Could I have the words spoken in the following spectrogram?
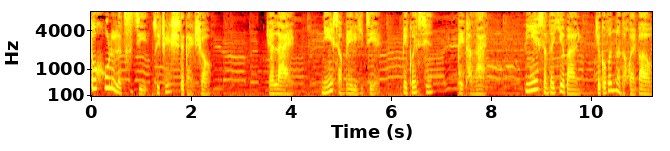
都忽略了自己最真实的感受。原来，你也想被理解、被关心、被疼爱。你也想在夜晚有个温暖的怀抱，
